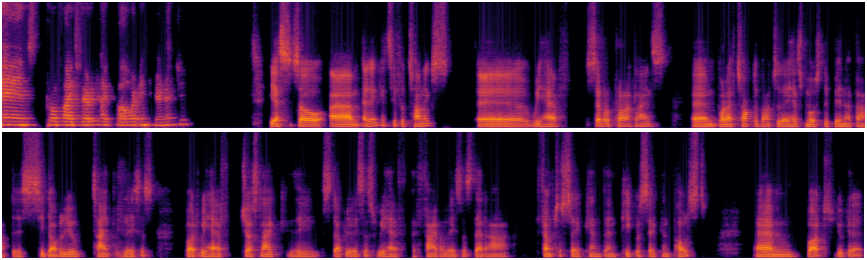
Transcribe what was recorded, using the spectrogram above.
and provide very high power and energy? Yes. So um, at NKT Photonics, we have several product lines. Um, what I've talked about today has mostly been about the CW type lasers, but we have just like the CW lasers, we have fiber lasers that are femtosecond and picosecond pulsed. Um, but you can,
